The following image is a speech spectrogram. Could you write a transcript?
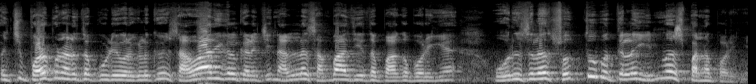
வச்சு பொழப்பு நடத்தக்கூடியவர்களுக்கு சவாரிகள் கிடைச்சி நல்ல சம்பாத்தியத்தை பார்க்க போகிறீங்க ஒரு சிலர் சொத்து பத்தில் இன்வெஸ்ட் பண்ண போகிறீங்க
